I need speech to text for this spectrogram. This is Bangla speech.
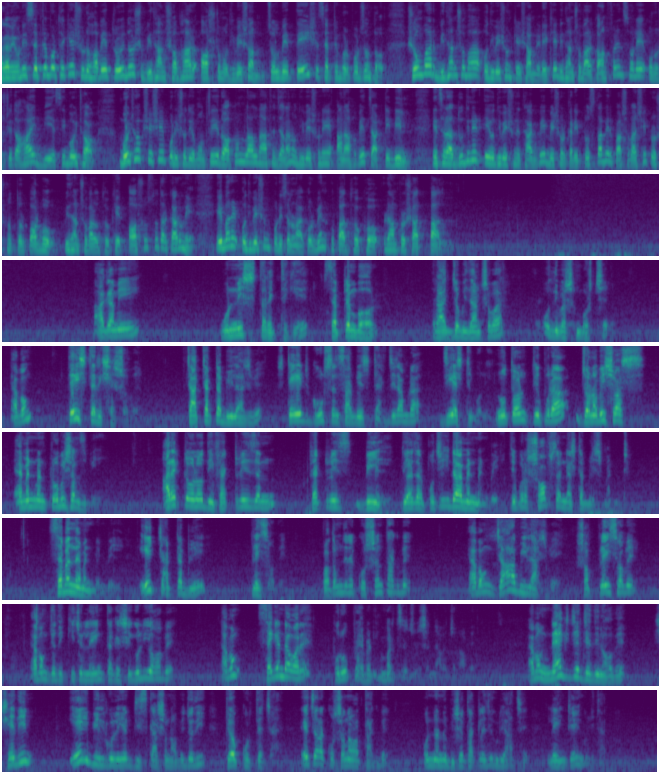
আগামী উনিশ সেপ্টেম্বর থেকে শুরু হবে ত্রয়োদশ বিধানসভার অষ্টম অধিবেশন। চলবে তেইশ সেপ্টেম্বর পর্যন্ত। সোমবার বিধানসভা অধিবেশনকে সামনে রেখে বিধানসভার কনফারেন্স হলে অনুষ্ঠিত হয় বিএসসি বৈঠক। বৈঠক শেষে পরিষদীয় মন্ত্রী রতনলাল নাথ জানান, অধিবেশনে আনা হবে চারটি বিল। এছাড়া দুদিনের এই অধিবেশনে থাকবে বেসরকারি প্রস্তাবের পাশাপাশি প্রশ্নোত্তর পর্ব। বিধানসভার অধ্যক্ষের অসুস্থতার কারণে এবারের অধিবেশন পরিচালনা করবেন উপাধ্যক্ষ রামপ্রসাদ পাল। আগামী উনিশ তারিখ থেকে সেপ্টেম্বর রাজ্য বিধানসভার অধিবেশন বসছে এবং তেইশ তারিখ শেষ হবে। চার চারটা বিল আসবে। State goods and service tax, যেটা আমরা জিএসটি বলি, নতুন ত্রিপুরা জনবিশ্বাস অ্যামেন্ডমেন্ট প্রভিশনস বিল। আরেকটা হলো the factories and factories bill, দুই হাজার পঁচিশ amendment bill Tripura shops and establishment. Seven amendment bill এই চারটা বিল প্লেস হবে। প্রথম দিনে কোশ্চেন থাকবে এবং যা বিল আসবে সব প্লেস হবে এবং যদি কিছু লেইং থাকে সেগুলিও হবে এবং সেকেন্ড আওয়ারে পুরো প্রাইভেট মেম্বার রেজুলেশন আলোচনা হবে। এবং নেক্সট ডে যেদিন হবে সেদিন এই বিলগুলি নিয়ে ডিসকাশন হবে যদি কেউ করতে চায়। এছাড়া কোশ্চেন আওয়ার থাকবে। অন্যান্য বিষয় থাকলে যেগুলি আছে লেইং টেইংগুলি থাকবে।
